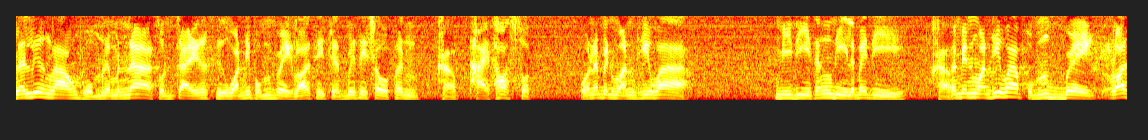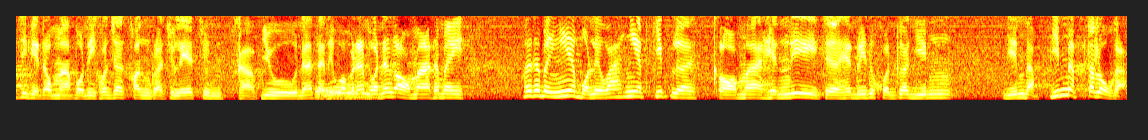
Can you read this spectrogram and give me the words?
และเรื่องราวของผมเนี่ยมันน่าสนใจก็คือวันที่ผมเบรกร้อยสี่เจ็ดบริ i ิชโอเพ่นครับถ่ายทอดสด วันนั้นเป็นวันที่ว่ามีดีทั้งดีและไม่ดีครับมันเป็นวันที่ว่าผมเบรกร้อยสิบเอ็ดออกมาปกติคนจะ congratulate คุณครับอยู่นะ แต่ที่ว่าวันนั้นวันนั้นออกมาทำไมเฮ้ยทำไมเงียบหมดเลยวะเงียบกิ๊บเลย ออกมาเฮนรี่เจอเฮนรี่ทุกคนก็ยิ้มยิ้มแบบยิ้มแบบตลกอะ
